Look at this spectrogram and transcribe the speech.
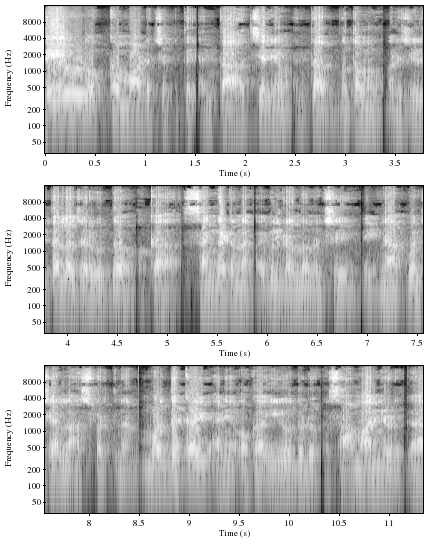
దేవుడు ఒక్క మాట చెప్తే ఎంత ఆశ్చర్యం ఎంత అద్భుతం మన జీవితాల్లో జరుగుద్దో ఒక సంఘటన బైబిల్ గ్రంథం నుంచి మీ జ్ఞాపకం చేయాలని ఆశపడుతున్నాను. మొర్దకై అనే ఒక యోధుడు ఒక సామాన్యుడుగా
